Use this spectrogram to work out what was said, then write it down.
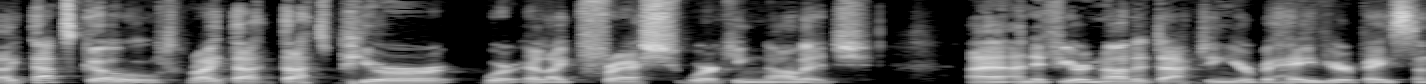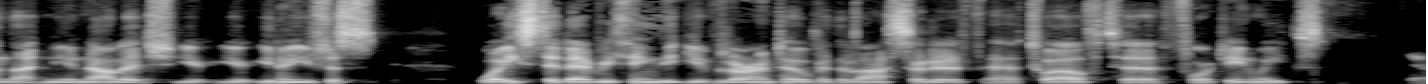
Like that's gold, right? That that's pure, like fresh working knowledge. Uh, and if you're not adapting your behavior based on that new knowledge, you, you, you know you've just wasted everything that you've learned over the last sort of uh, 12 to 14 weeks. Yeah,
